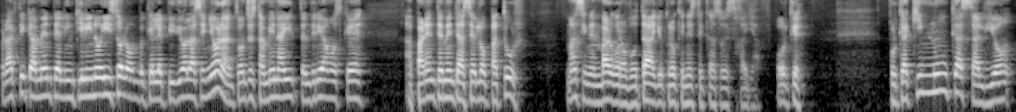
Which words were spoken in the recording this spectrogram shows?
prácticamente el inquilino hizo lo que le pidió la señora. Entonces también ahí tendríamos que aparentemente hacerlo patur. Más sin embargo, Rabotá, yo creo que en este caso es Hayab. ¿Por qué? Porque aquí nunca salió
